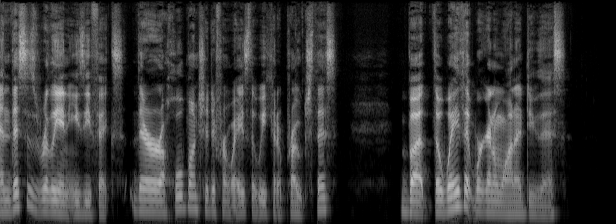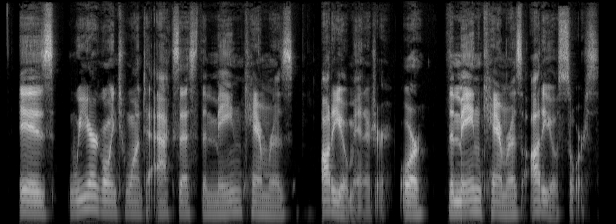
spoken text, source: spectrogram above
And this is really an easy fix. There are a whole bunch of different ways that we could approach this, but the way that we're going to want to do this is we are going to want to access the main camera's audio manager or the main camera's audio source.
